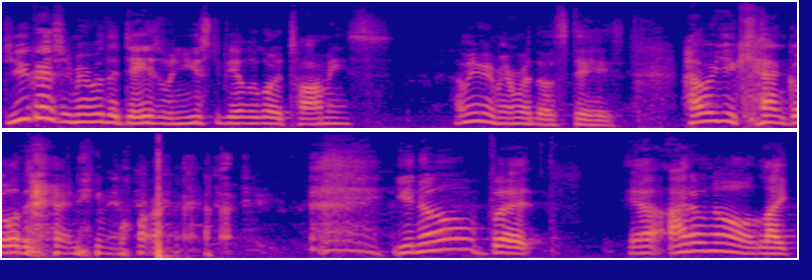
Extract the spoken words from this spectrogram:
Do you guys remember the days when you used to be able to go to Tommy's? How many remember those days? How many of you can't go there anymore? you know, but yeah, I don't know. Like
